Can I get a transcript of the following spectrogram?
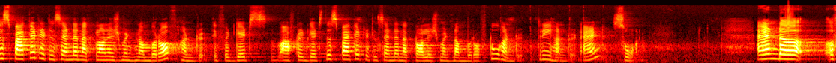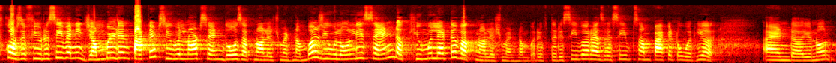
this packet it will send an acknowledgement number of 100. If it gets after it gets this packet it will send an acknowledgement number of 200, 300 and so on. And uh, of course if you receive any jumbled in packets you will not send those acknowledgement numbers you will only send a cumulative acknowledgement number. If the receiver has received some packet over here and uh, you know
